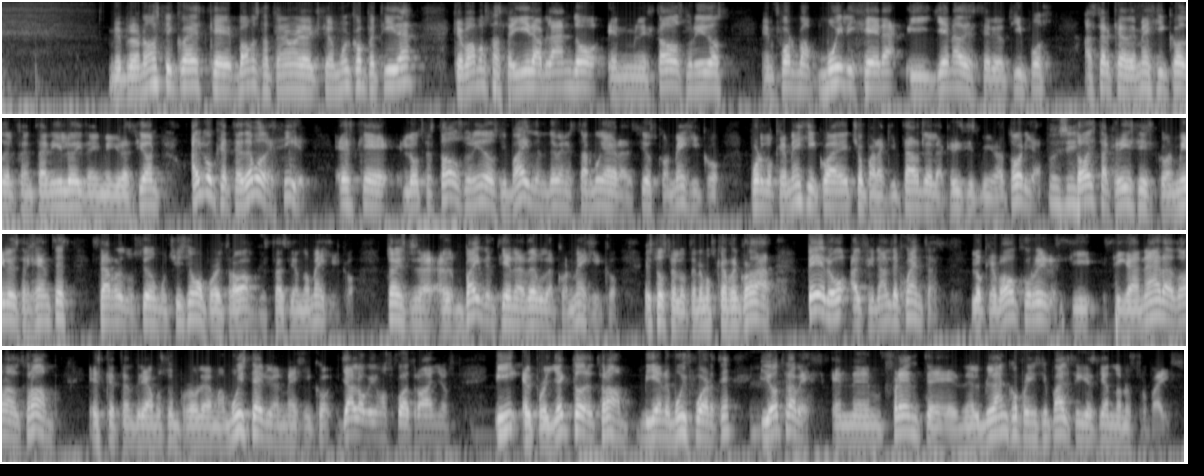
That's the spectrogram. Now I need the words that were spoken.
Mi pronóstico es que vamos a tener una elección muy competida, que vamos a seguir hablando en Estados Unidos en forma muy ligera y llena de estereotipos acerca de México, del fentanilo y de inmigración. Algo que te debo decir es que los Estados Unidos y Biden deben estar muy agradecidos con México por lo que México ha hecho para quitarle la crisis migratoria. Pues Toda esta crisis con miles de gentes se ha reducido muchísimo por el trabajo que está haciendo México. Entonces, eh, Biden tiene deuda con México. Esto se lo tenemos que recordar. Pero, al final de cuentas, lo que va a ocurrir si, si ganara Donald Trump es que tendríamos un problema muy serio en México. Ya lo vimos cuatro años. Y el proyecto de Trump viene muy fuerte y otra vez, en enfrente, en el blanco principal, sigue siendo nuestro país.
